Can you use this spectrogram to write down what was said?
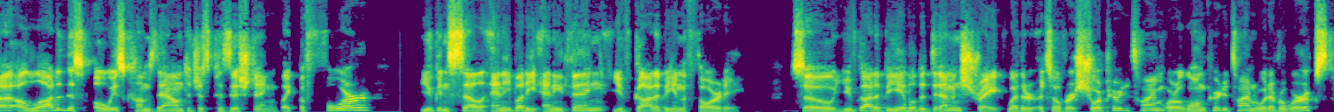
a, lot of this always comes down to just positioning. Like before you can sell anybody anything, you've got to be an authority. So you've got to be able to demonstrate whether it's over a short period of time or a long period of time or whatever works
